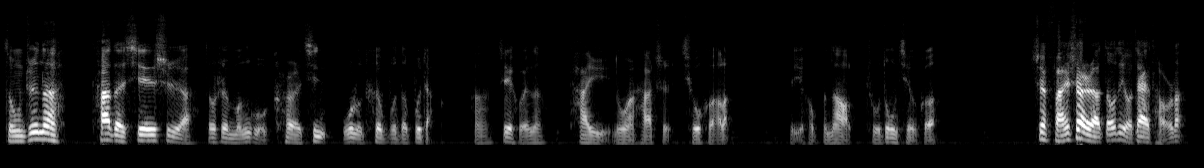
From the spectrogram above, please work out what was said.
总之呢，他的先世啊，都是蒙古科尔沁乌鲁特部的部长。啊，这回呢，他与努尔哈赤求和了，以后不闹了，主动请和。这凡事啊，都得有带头的。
